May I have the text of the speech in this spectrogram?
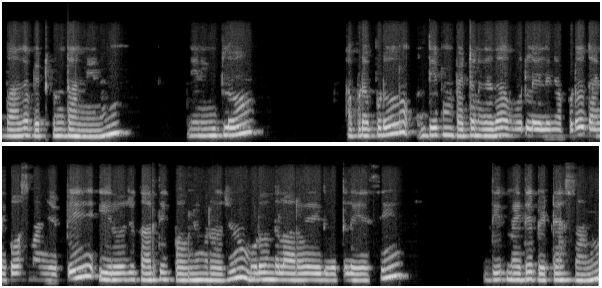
బాగా పెట్టుకుంటాను నేను. నేను ఇంట్లో అప్పుడప్పుడు దీపం పెట్టను కదా ఊర్లో వెళ్ళినప్పుడు దానికోసం అని చెప్పి ఈ రోజు కార్తీక పౌర్ణమి రోజు మూడు వందల అరవై ఐదు ఒత్తులు వేసి దీపం అయితే పెట్టేస్తాను.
